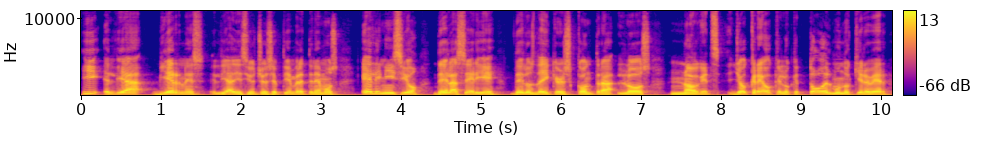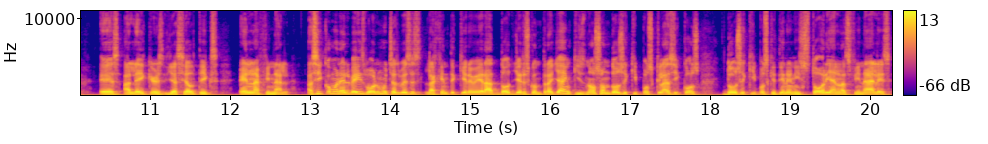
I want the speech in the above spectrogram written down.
y el día viernes, el día 18 de septiembre tenemos el inicio de la serie de los Lakers contra los Nuggets. Yo creo que lo que todo el mundo quiere ver es a Lakers y a Celtics en la final. Así como en el béisbol muchas veces la gente quiere ver a Dodgers contra Yankees, no son dos equipos clásicos, dos equipos que tienen historia en las finales,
